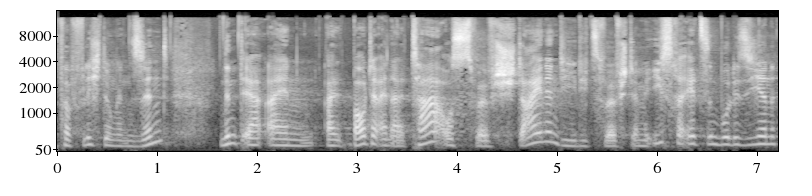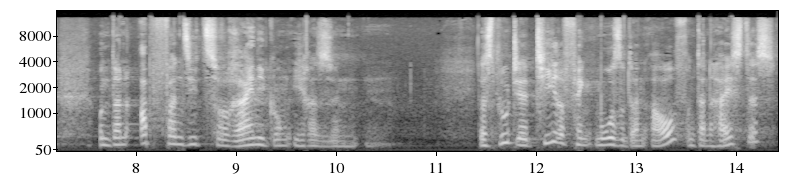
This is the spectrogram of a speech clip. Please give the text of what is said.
Verpflichtungen sind, nimmt er ein, baut er ein Altar aus zwölf Steinen, die die zwölf Stämme Israels symbolisieren, und dann opfern sie zur Reinigung ihrer Sünden. Das Blut der Tiere fängt Mose dann auf und dann heißt es,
